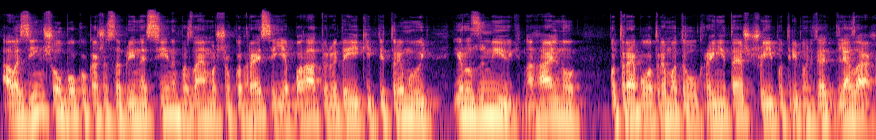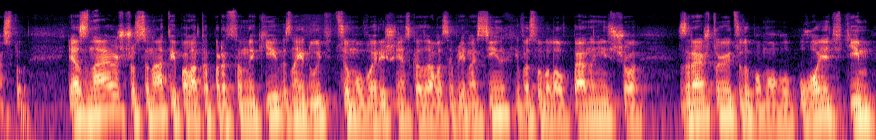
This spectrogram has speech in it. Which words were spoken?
Але з іншого боку, каже Сабріна Сінг, ми знаємо, що в Конгресі є багато людей, які підтримують і розуміють нагальну потребу отримати в Україні те, що їй потрібно для, для захисту. Я знаю, що Сенат і Палата представників знайдуть цьому вирішення, сказала Сабріна Сінг і висловила впевненість, що зрештою цю допомогу погодять. Втім,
